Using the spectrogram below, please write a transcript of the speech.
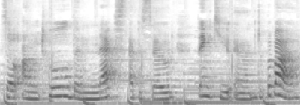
So until the next episode, thank you and bye bye.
